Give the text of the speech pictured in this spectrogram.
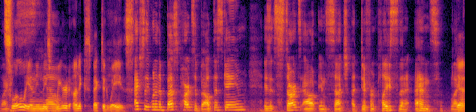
Like slowly and in these slowly. weird, unexpected ways. Actually, one of the best parts about this game is it starts out in such a different place than it ends. Like, yeah,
